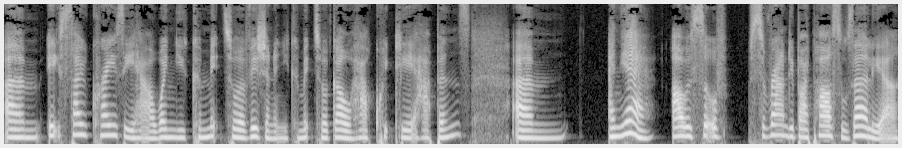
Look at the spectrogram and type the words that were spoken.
Um, it's so crazy how when you commit to a vision and you commit to a goal, how quickly it happens. Um, and yeah, I was sort of surrounded by parcels earlier,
